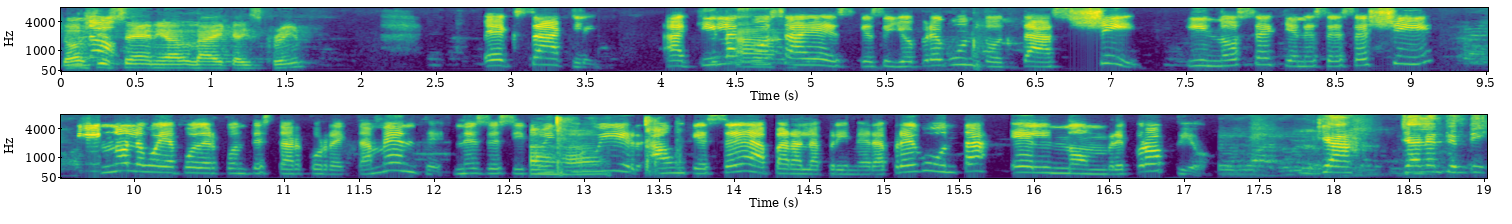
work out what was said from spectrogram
Does No. Yesenia like ice cream? exactly. Aquí la Ah. cosa es que si yo pregunto, does she, y no sé quién es ese she, no le voy a poder contestar correctamente. Necesito Ajá. incluir, aunque sea para la primera pregunta, el nombre propio. Ya, ya la entendí.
